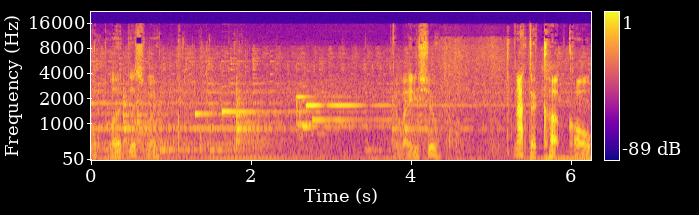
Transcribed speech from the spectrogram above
No blood this way. The lady's shoe. Not the cup, Cole.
